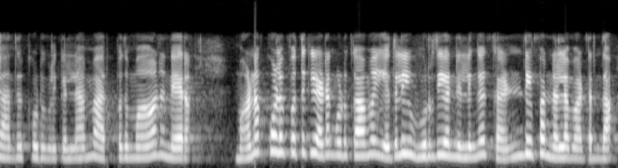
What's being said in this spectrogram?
சார்ந்திருக்கக்கூடியவங்களுக்கு எல்லாமே அற்புதமான நேரம். மனக்குழப்பத்துக்கு இடம் கொடுக்காம எதுலையும் உறுதியாக நில்லுங்க. கண்டிப்பாக நல்ல மாற்றம் தான்.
